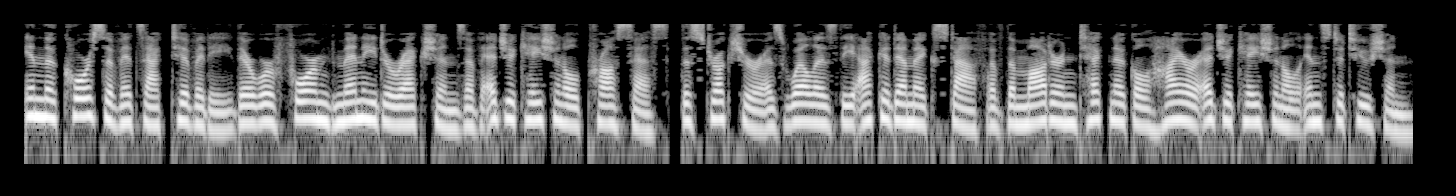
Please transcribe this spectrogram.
In the course of its activity there were formed many directions of educational process, the structure as well as the academic staff of the modern technical higher educational institution.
